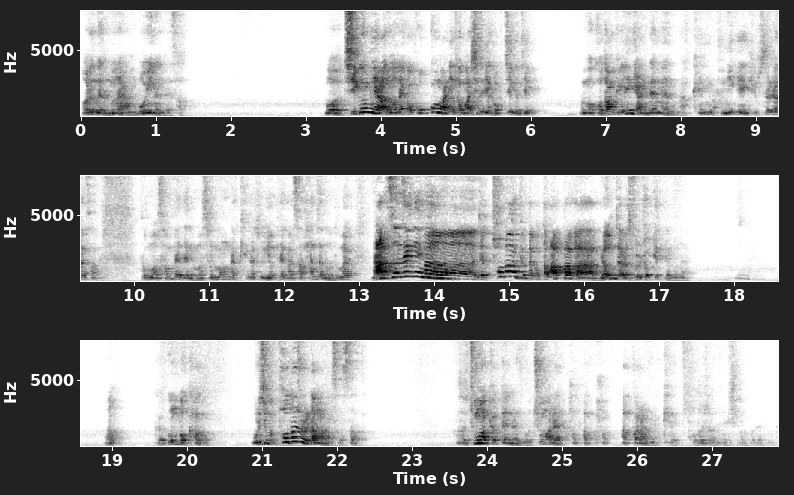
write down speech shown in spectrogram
어른들 눈에 안 보이는 데서. 뭐 지금이야 너네가 꼬꼬마니까 마실 일 없지 그지? 뭐 고등학교 1, 2학년 되면 막 괜히 분위기에 휩쓸려서 또 뭐 선배들이 뭐 술 먹는다 해가지고 옆에 가서 한 잔 얻으면 나 선생님은 이제 초등학교 때부터 아빠가 명절에 술 줬기 때문에 어? 그 음복하고. 우리 집은 포도주를 담아놨었어. 그래서 중학교 때는 뭐 주말에 아, 아, 아, 아빠랑 이렇게 포도주 한 잔 씩 하고 그랬는데.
